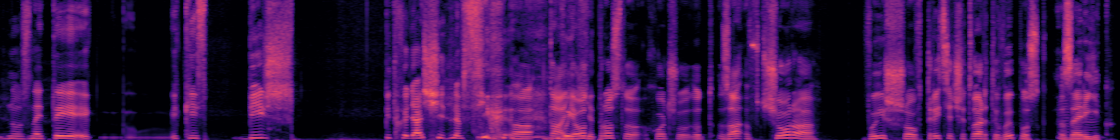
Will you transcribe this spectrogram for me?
ну, знайти якийсь більш. Підходящий для всіх. А, да, Я от просто хочу. От за вчора вийшов 34-й випуск mm-hmm. за рік.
